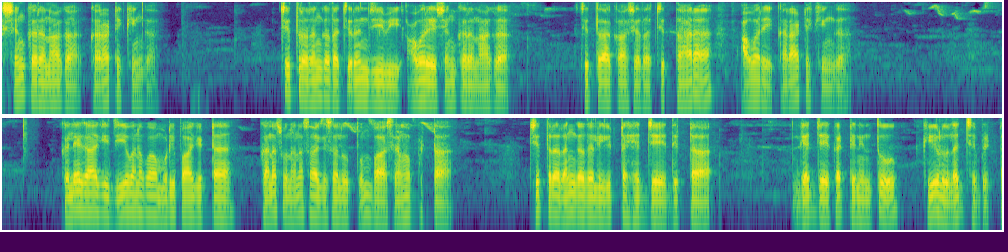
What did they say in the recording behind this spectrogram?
ಶಂಕರನಾಗ ಕರಾಟೆ ಕಿಂಗ. ಚಿತ್ರರಂಗದ ಚಿರಂಜೀವಿ ಅವರೇ ಶಂಕರನಾಗ. ಚಿತ್ರಾಕಾಶದ ಚಿತ್ತಾರ ಅವರೇ ಕರಾಟೆ ಕಿಂಗ. ಕಲೆಗಾಗಿ ಜೀವನವ ಮುಡಿಪಾಗಿಟ್ಟ, ಕನಸು ನನಸಾಗಿಸಲು ತುಂಬ ಶ್ರಮಪಟ್ಟ. ಚಿತ್ರರಂಗದಲ್ಲಿ ಇಟ್ಟ ಹೆಜ್ಜೆ ದಿಟ್ಟ, ಗೆಜ್ಜೆ ಕಟ್ಟಿ ನಿಂತು ಕೀಳು ಲಜ್ಜೆ ಬಿಟ್ಟ.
